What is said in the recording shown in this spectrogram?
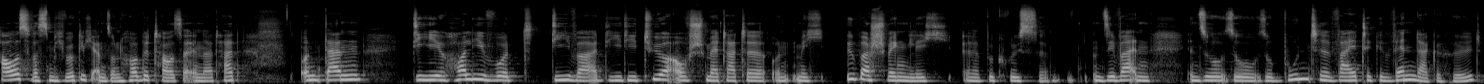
Haus, was mich wirklich an so ein Hobbithaus erinnert hat. Und dann die Hollywood-Diva, die die Tür aufschmetterte und mich überschwänglich äh, begrüßte. Und sie war in, in so, so, so bunte, weite Gewänder gehüllt,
